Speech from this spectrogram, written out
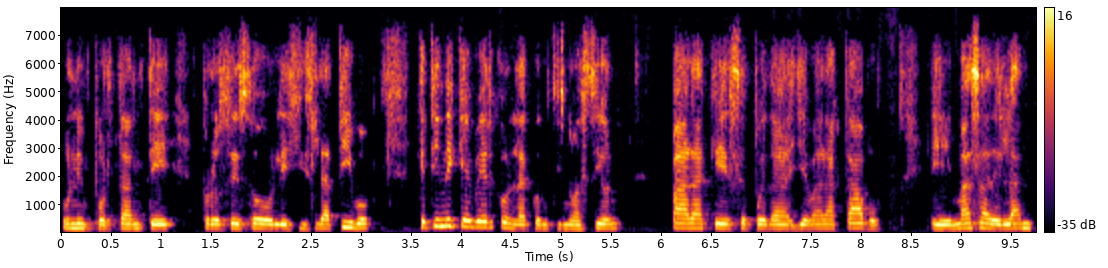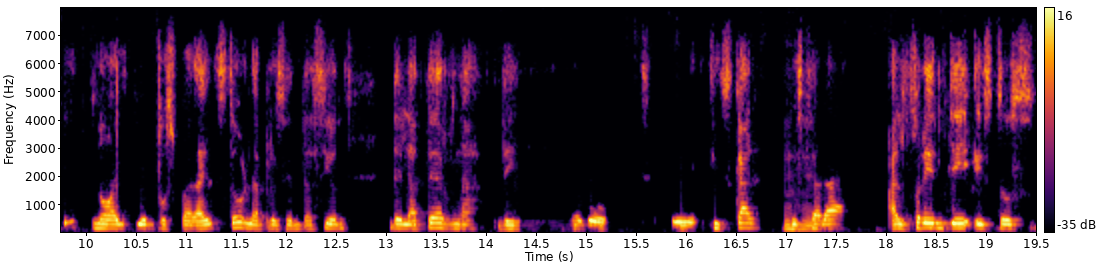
un importante proceso legislativo que tiene que ver con la continuación para que se pueda llevar a cabo eh, más adelante, no hay tiempos para esto, la presentación de la terna del nuevo eh, fiscal que estará al frente estos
